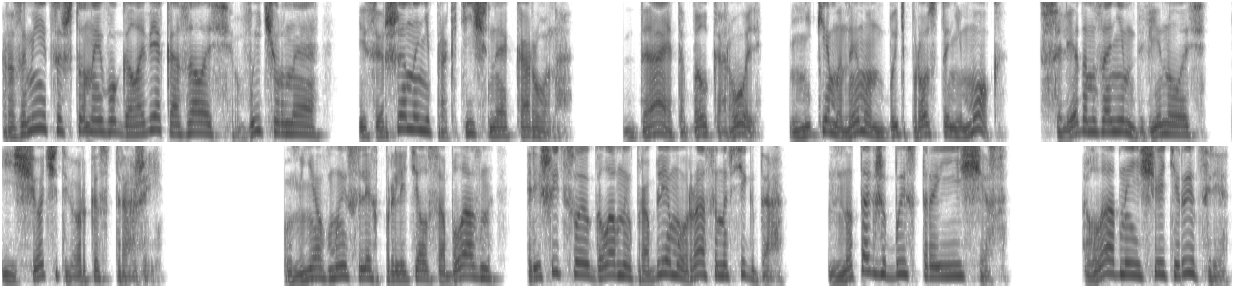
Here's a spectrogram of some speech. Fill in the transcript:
Разумеется, что на его голове оказалась вычурная и совершенно непрактичная корона. Да, это был король, никем иным он быть просто не мог. Следом за ним двинулась еще четверка стражей. У меня в мыслях пролетел соблазн решить свою главную проблему раз и навсегда, но так же быстро и исчез. Ладно, еще эти рыцари,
